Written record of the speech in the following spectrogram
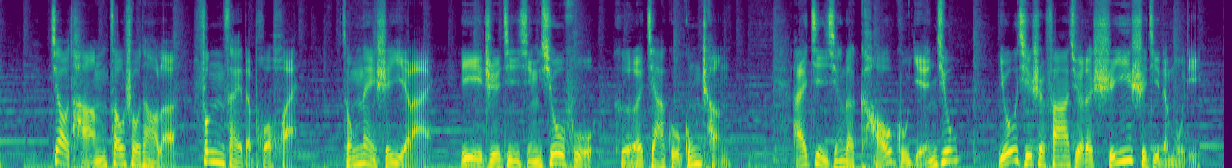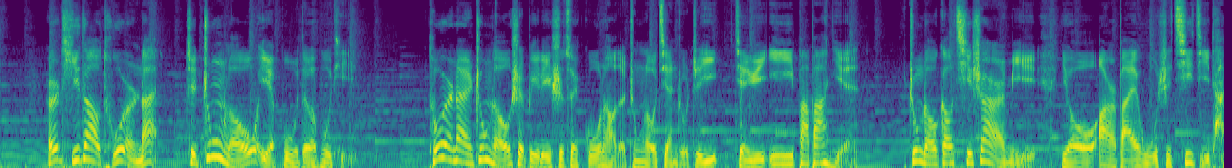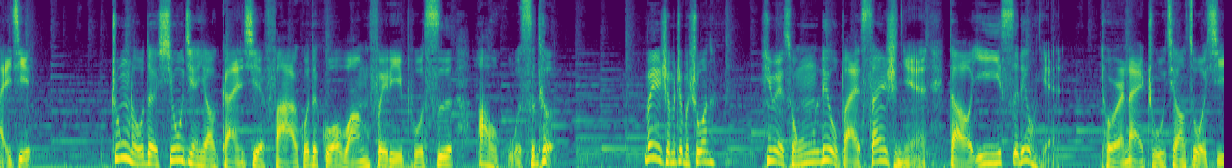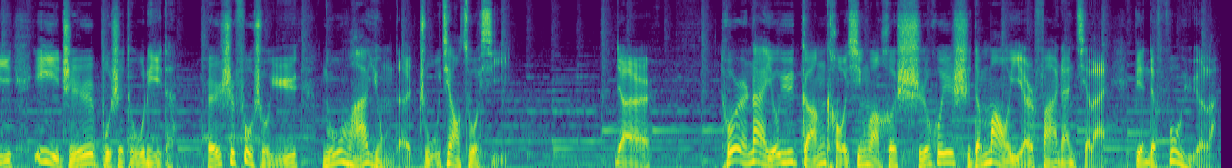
教堂遭受到了风灾的破坏，从那时以来一直进行修复和加固工程，还进行了考古研究，尤其是发掘了十一世纪的墓地。而提到图尔奈，这钟楼也不得不提。图尔奈钟楼是比利时最古老的钟楼建筑之一，建于1188年。钟楼高72米，有257级台阶。钟楼的修建要感谢法国的国王菲利普斯·奥古斯特。为什么这么说呢？因为从630年到1146年，图尔奈主教坐席一直不是独立的，而是附属于努瓦永的主教坐席。然而，图尔奈由于港口兴旺和石灰石的贸易而发展起来，变得富裕了，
